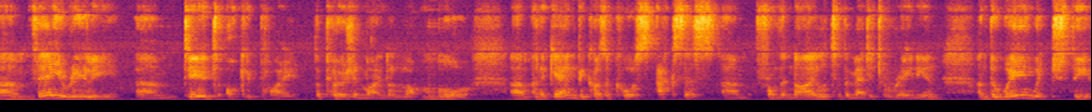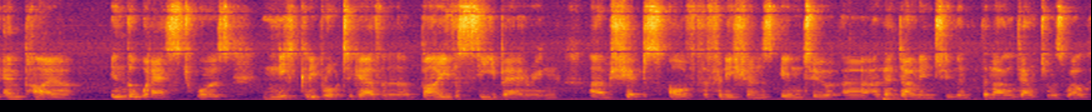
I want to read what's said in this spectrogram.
Um, they really um, did occupy the Persian mind a lot more. Um, and again, because, of course, access um, from the Nile to the Mediterranean and the way in which the empire in the West was neatly brought together by the sea-bearing um, ships of the Phoenicians into uh, and then down into the, the Nile Delta as well.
